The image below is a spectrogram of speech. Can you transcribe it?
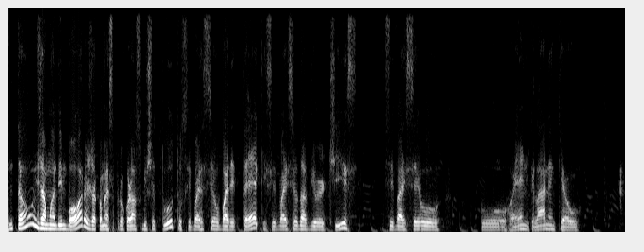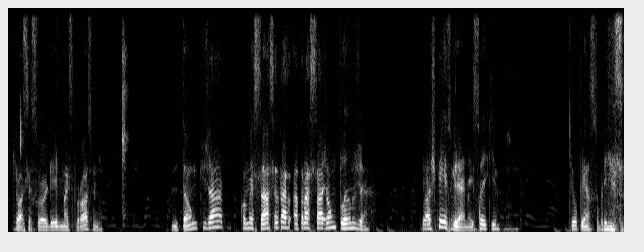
Então já manda embora, já começa a procurar um substituto, se vai ser o Varetec, se vai ser o Davi Ortiz, se vai ser o, o Henrique lá, né, que é o, que é o assessor dele mais próximo. Então que já começasse a, tra a traçar já um plano já. Eu acho que é isso, Guilherme, é isso aí que, que eu penso sobre isso.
